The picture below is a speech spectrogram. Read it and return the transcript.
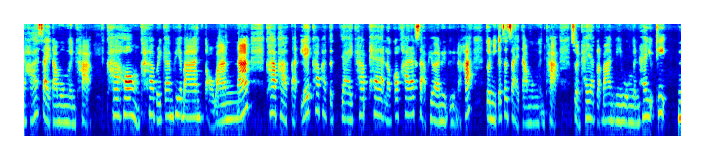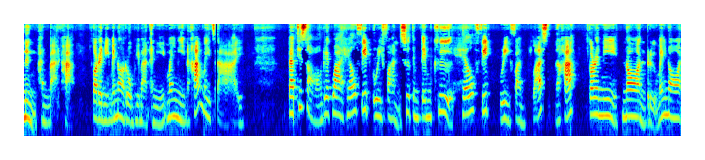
นะคะจ่ตามวงเงินค่ะค่าห้อง ค่าบริการพยาบาลต่อวันนะ ค่าผ่าตัดเล็ก ค่าผ่าตัดใหญ่ ค่าแพทย์ แล้วก็ค่ารักษาพยาบาลอื่นๆนะคะ ตัวนี้ก็จะจ่ายตามวงเงินค่ะ ส่วนค่ายากลับบ้านมีวงเงินให้อยู่ที่ 1,000 บาทค่ะ กรณีไม่นอนโรงพยาบาลอันนี้ไม่มีนะคะ ไม่จ่าย แบบที่ 2 เรียกว่า Health Fit Refund ชื่อเต็มๆ คือ Health Fit Refund Plus นะคะ กรณีนอนหรือไม่นอน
